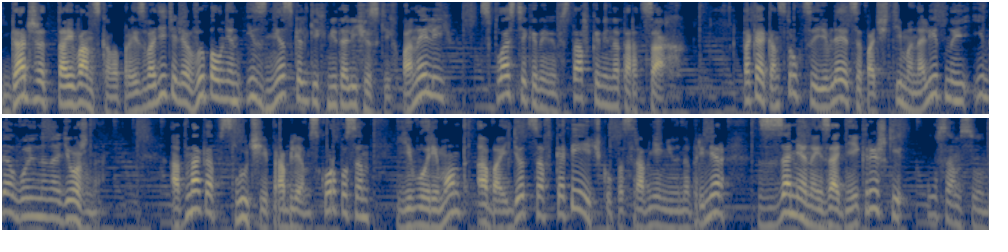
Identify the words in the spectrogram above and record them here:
Гаджет тайванского производителя выполнен из нескольких металлических панелей с пластиковыми вставками на торцах, Такая конструкция является почти монолитной и довольно надежна. Однако в случае проблем с корпусом его ремонт обойдется в копеечку по сравнению, например, с заменой задней крышки у Samsung.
